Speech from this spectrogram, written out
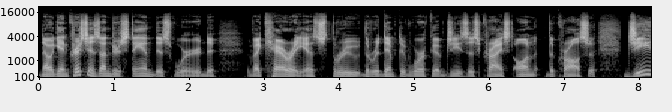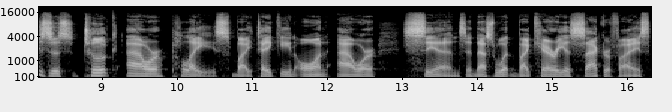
Now, again, Christians understand this word vicarious through the redemptive work of Jesus Christ on the cross. Jesus took our place by taking on our sins. And that's what vicarious sacrifice,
